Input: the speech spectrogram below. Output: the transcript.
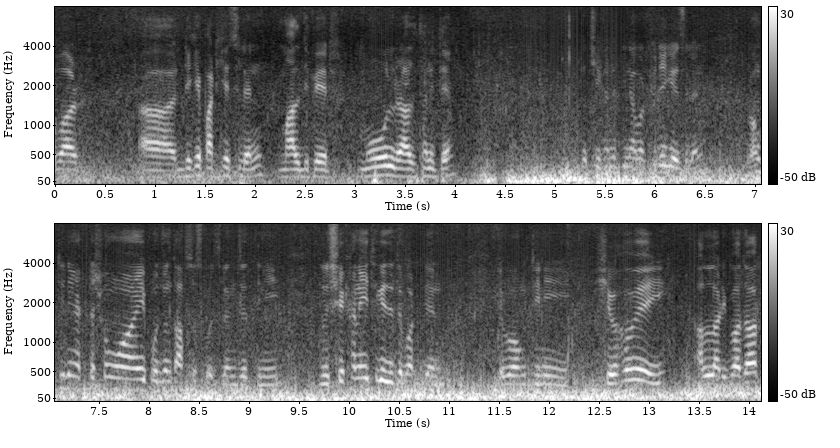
আবার ডেকে পাঠিয়েছিলেন মালদ্বীপের মূল রাজধানীতে। তো সেখানে তিনি আবার ফিরে গিয়েছিলেন এবং তিনি একটা সময় পর্যন্ত আফসোস করেছিলেন যে তিনি যদি সেখানেই থেকে যেতে পারতেন এবং তিনি সেভাবেই আল্লাহর ইবাদাত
